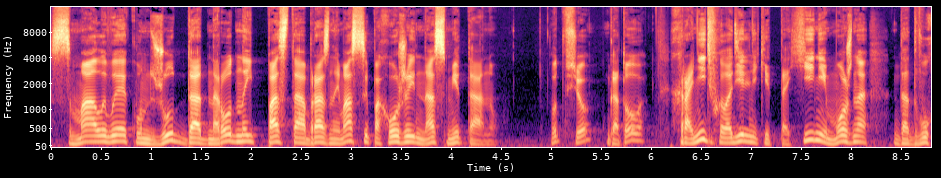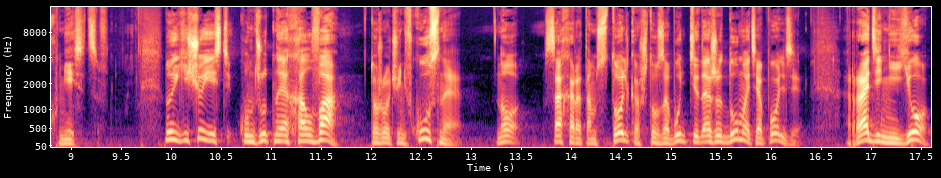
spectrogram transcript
смалывая кунжут до однородной пастообразной массы, похожей на сметану. Вот все, готово. Хранить в холодильнике тахини можно до двух месяцев. Ну и еще есть кунжутная халва, тоже очень вкусная, но Сахара там столько, что забудьте даже думать о пользе. Ради нее,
